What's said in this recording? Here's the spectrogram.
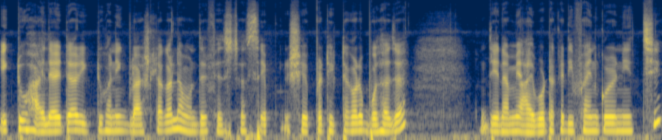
একটু হাইলাইটার একটুখানি ব্লাশ লাগালে আমাদের ফেসটা শেপ শেপটা ঠিকঠাক করে বোঝা যায়। দেন আমি আইব্রোটাকে ডিফাইন করে নিচ্ছি।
